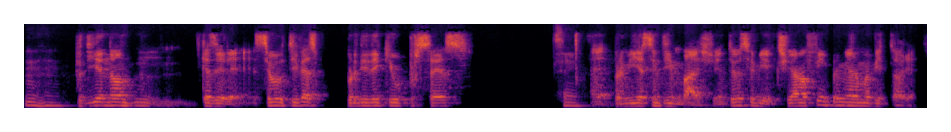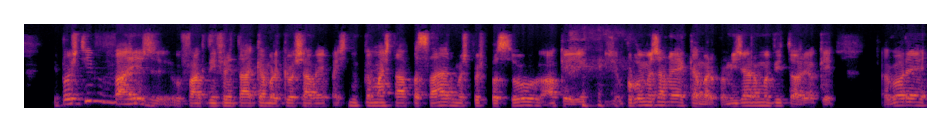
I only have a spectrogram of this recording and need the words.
uhum. podia não. Quer dizer, se eu tivesse perdido aqui o processo, Sim. É, para mim ia sentir-me baixo. Então eu sabia que chegar ao fim para mim era uma vitória. E depois tive várias. O facto de enfrentar a câmara que eu achava, isto nunca mais está a passar, mas depois passou. Ok, o problema já não é a câmara, para mim já era uma vitória. Ok, agora é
